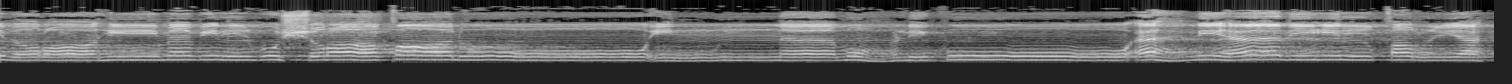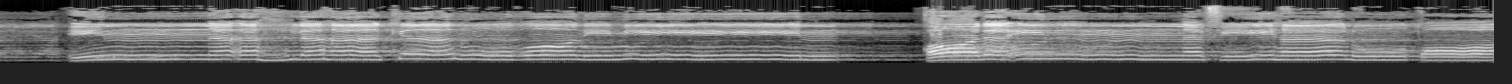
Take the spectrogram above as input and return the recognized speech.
إبراهيم بالبشرى قالوا إنا مهلكو أهل هذه القرية إن أهلها كانوا ظالمين قال إن فيها لوطا.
